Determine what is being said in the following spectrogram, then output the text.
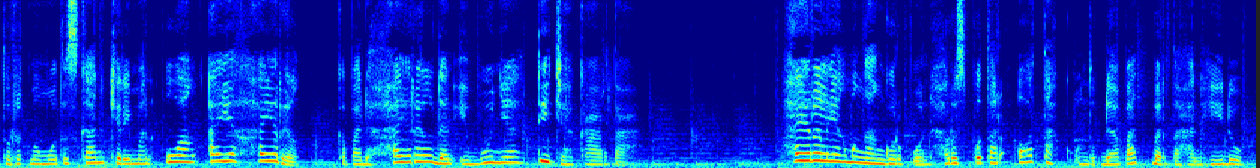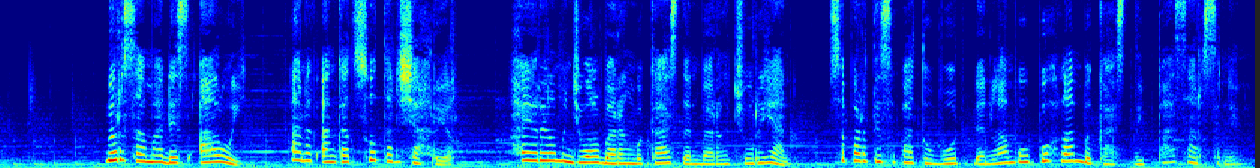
turut memutuskan kiriman uang ayah Hairil kepada Hairil dan ibunya di Jakarta. Hairil yang menganggur pun harus putar otak untuk dapat bertahan hidup. Bersama Des Alwi, anak angkat Sultan Syahrir, Hairil menjual barang bekas dan barang curian seperti sepatu boot dan lampu bohlam bekas di pasar Senen.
